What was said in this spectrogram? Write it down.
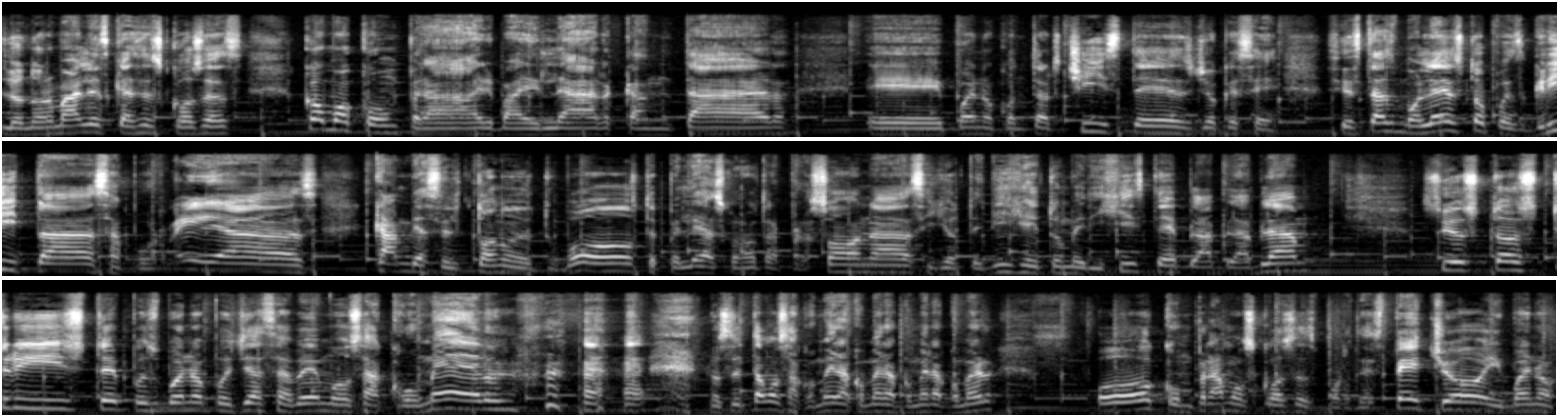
lo normal es que haces cosas como comprar, bailar, cantar, eh, bueno, contar chistes, yo qué sé. Si estás molesto, pues gritas, aporreas, cambias el tono de tu voz, te peleas con otra persona. Si yo te dije y tú me dijiste, bla, bla, bla. Si estás triste, pues bueno, pues ya sabemos a comer. Nos sentamos a comer, a comer, a comer, a comer. O compramos cosas por despecho. Y bueno,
